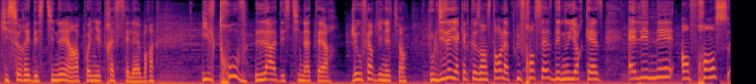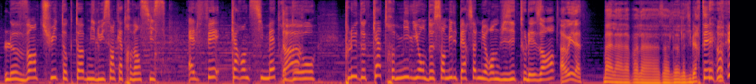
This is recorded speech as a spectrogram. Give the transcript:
qui serait destiné à un poignet très célèbre. Il trouve la destinataire. Je vais vous faire deviner, tiens. Je vous le disais il y a quelques instants, la plus française des New-Yorkaises. Elle est née en France le 28 octobre 1886. Elle fait 46 mètres Ah de haut. Plus de 4 200 000 personnes lui rendent visite tous les ans. Ah oui, la, bah, la, la, la, la- liberté. Oui,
